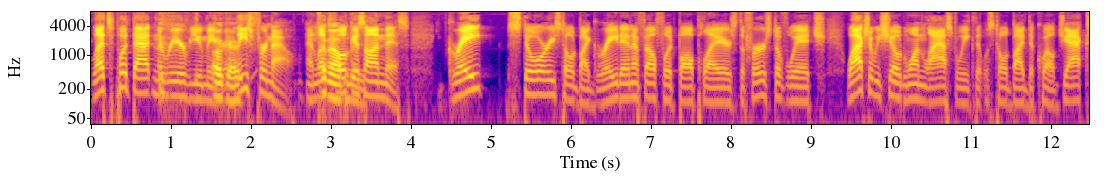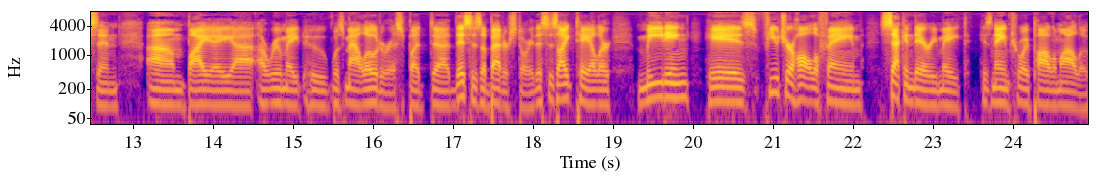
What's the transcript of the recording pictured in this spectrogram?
let's put that in the rear view mirror, Okay. at least for now, and let's now, focus please. on this. Great stories told by great NFL football players. The first of which, well, actually, we showed one last week that was told by D'Qwell Jackson um, by a uh, a roommate who was malodorous. But uh, this is a better story. This is Ike Taylor meeting his future Hall of Fame secondary mate. His name Troy Polamalu.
